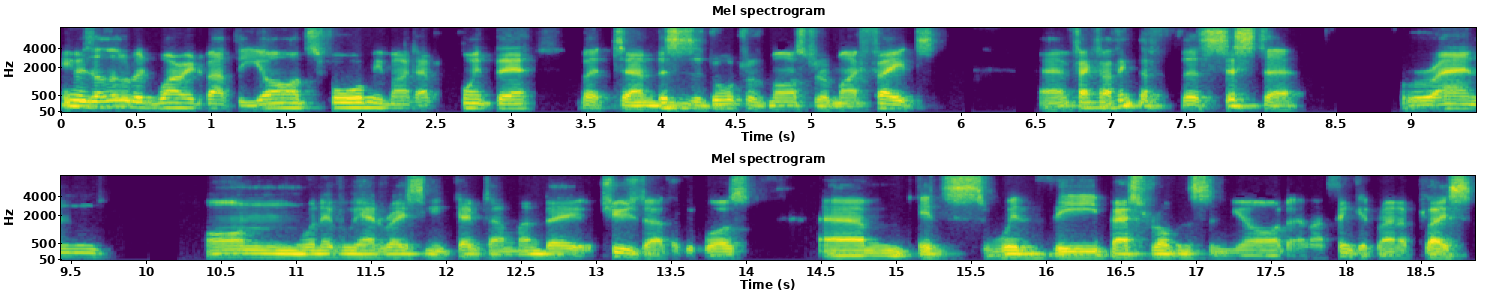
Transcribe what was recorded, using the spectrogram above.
He was a little bit worried about the yards form. He might have a point there, but um, this is a daughter of Master of My Fate. Uh, in fact, I think the, the sister ran on whenever we had racing in Cape Town Monday, Tuesday, I think it was. Um, it's with the Bass Robinson yard, and I think it ran a place.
